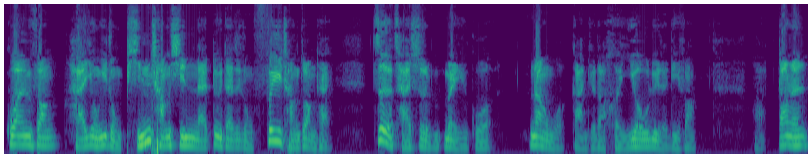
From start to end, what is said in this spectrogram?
官方还用一种平常心来对待这种非常状态，这才是美国让我感觉到很忧虑的地方。啊，当然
